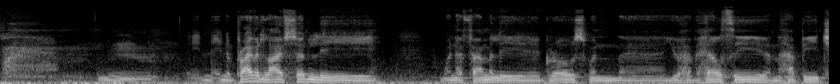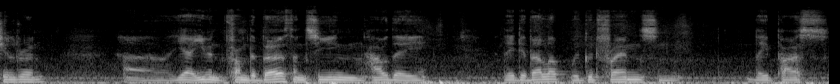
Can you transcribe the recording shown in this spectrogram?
Mm, in, in a private life, certainly, when a family grows, when uh, you have healthy and happy children, uh, yeah, even from the birth and seeing how they they develop with good friends and they pass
